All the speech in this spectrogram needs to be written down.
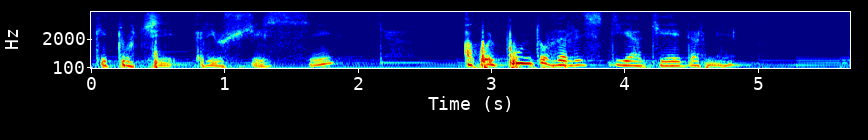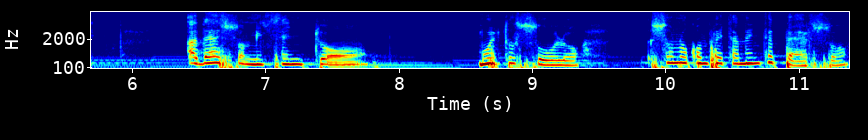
che tu ci riuscissi, a quel punto verresti a chiedermi, adesso mi sento molto solo, sono completamente perso,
